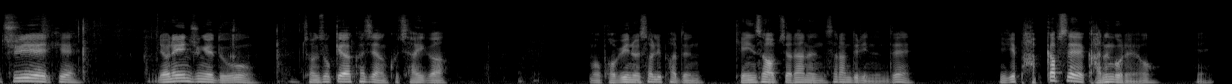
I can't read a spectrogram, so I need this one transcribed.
주위에 이렇게 연예인 중에도 전속 계약하지 않고 자기가 뭐 법인을 설립하든 개인 사업자를 하는 사람들이 있는데 이게 밥값에 가는 거래요. 예.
